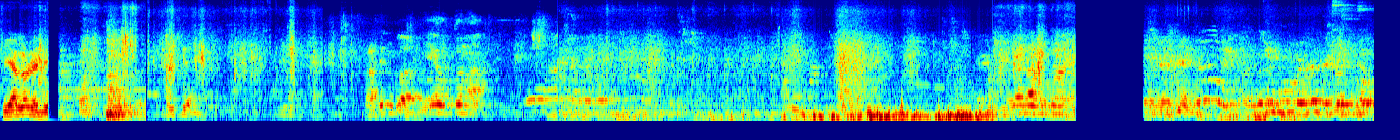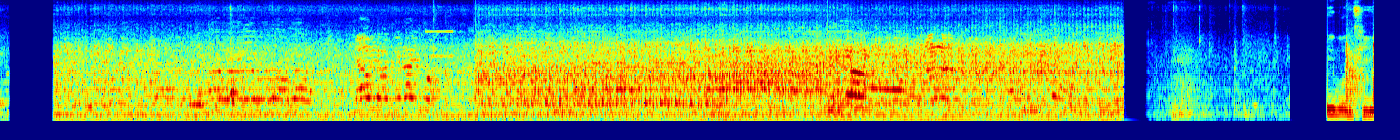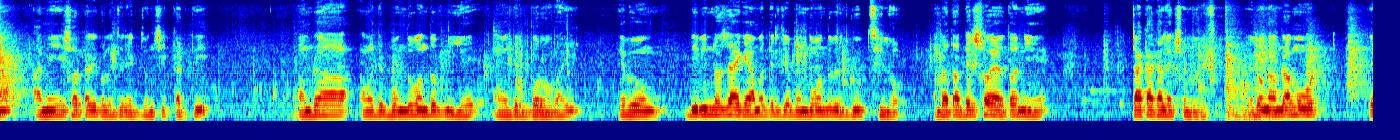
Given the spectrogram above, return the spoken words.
পিয়ালো ready বলছি আমি সরকারি কলেজের একজন শিক্ষার্থী। আমরা আমাদের বন্ধুবান্ধব মিলে, আমাদের বড় ভাই এবং বিভিন্ন জায়গায় আমাদের যে বন্ধুবান্ধবের গ্রুপ ছিল, আমরা তাদের সহায়তা নিয়ে টাকা কালেকশন করেছি। এবং আমরা মোট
